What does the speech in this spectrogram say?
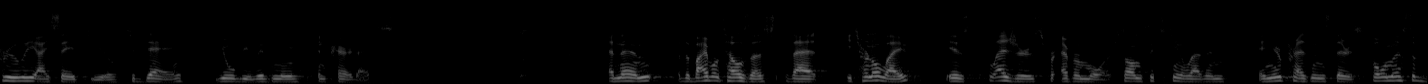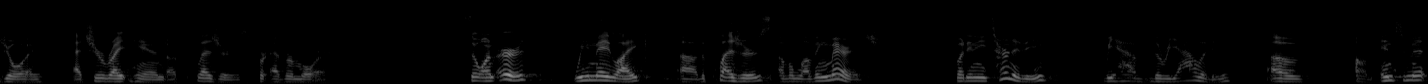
Truly I say to you, today you will be with me in paradise. And then the Bible tells us that eternal life is pleasures forevermore. Psalm 16:11, in your presence there is fullness of joy, at your right hand are pleasures forevermore. So on earth, we may like uh, the pleasures of a loving marriage. But in eternity, we have the reality of um, intimate,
